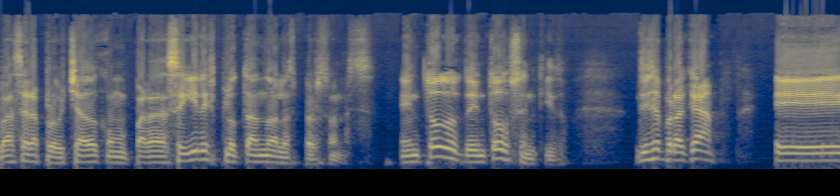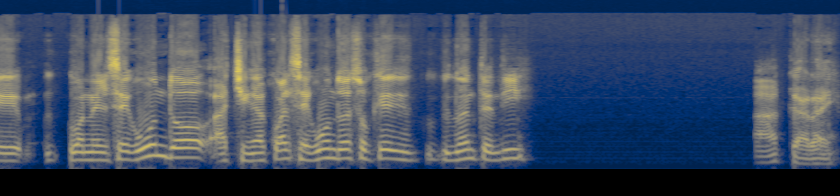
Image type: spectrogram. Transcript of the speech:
Va a ser aprovechado como para seguir explotando a las personas en todo, en todo sentido. Dice por acá, eh, con el segundo, a chinga, ¿cuál segundo? Eso que no entendí. Ah, caray.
